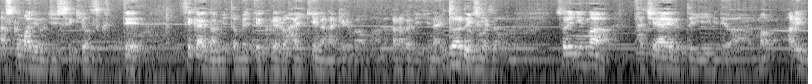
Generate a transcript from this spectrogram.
あそこまでの実績を作って世界が認めてくれる背景がなければ、まあ、なかなかできないたができませんそれにまあ立ち会えるという意味では、まあ、ある意味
